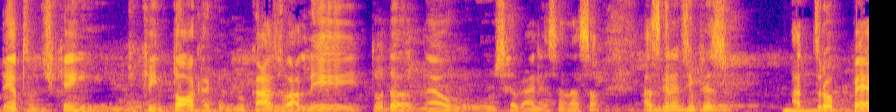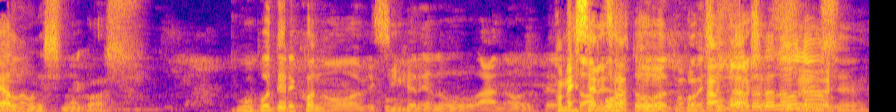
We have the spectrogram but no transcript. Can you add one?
dentro de quem, de quem toca, no caso a lei, e toda né, o, o Sebrae nessa relação, as grandes empresas atropelam esse negócio. O poder econômico, Sim. querendo. Ah, não, eu quero Comercializar tudo, toda, comercializar loja, toda, não, tudo, não. né?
